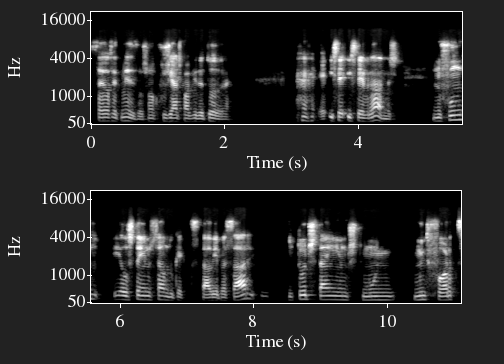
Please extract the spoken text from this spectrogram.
seis ou sete meses, eles são refugiados para a vida toda. isto, é, isto é verdade, mas no fundo, eles têm noção do que é que se está ali a passar e todos têm um testemunho muito forte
